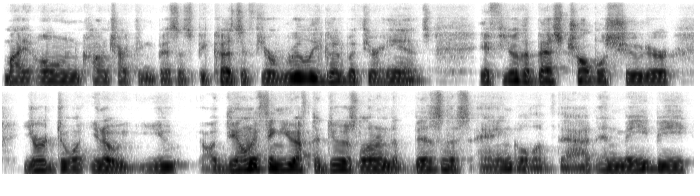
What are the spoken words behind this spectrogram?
my own contracting business because if you're really good with your hands if you're the best troubleshooter you're doing you know you the only thing you have to do is learn the business angle of that and maybe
